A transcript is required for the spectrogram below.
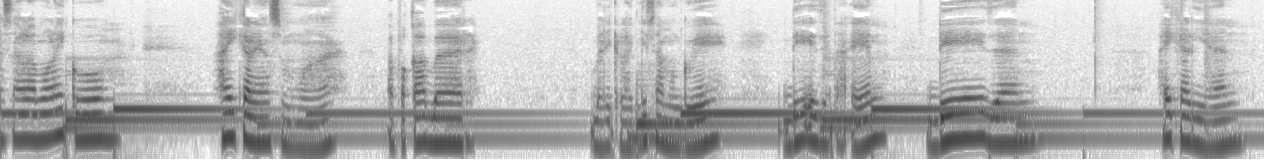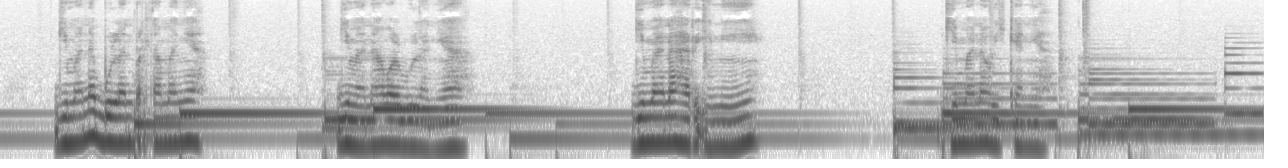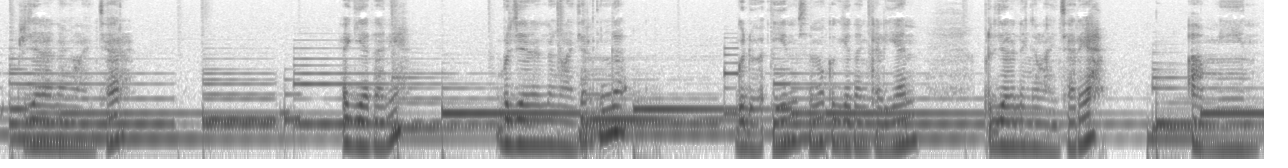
Assalamualaikum Hai kalian semua Apa kabar? Balik lagi sama gue DZAN Dezan Hai kalian Gimana bulan pertamanya? Gimana awal bulannya? Gimana hari ini? Gimana weekendnya? Perjalanan lancar? Kegiatannya? Berjalan dengan lancar tinggal gue doain semua kegiatan kalian berjalan dengan lancar ya. Amin.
